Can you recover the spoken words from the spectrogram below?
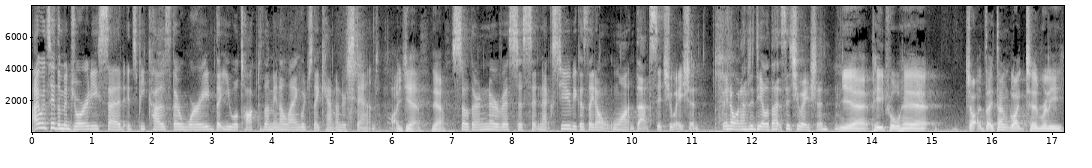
I would say the majority said it's because they're worried that you will talk to them in a language they can't understand. Uh, yeah, yeah. So they're nervous to sit next to you because they don't want that situation. They don't want to have to deal with that situation. Yeah, people here, they don't like to really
